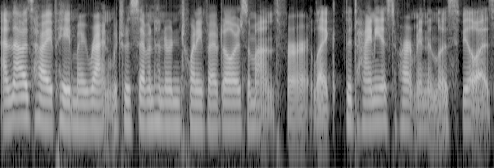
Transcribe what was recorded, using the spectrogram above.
And that was how I paid my rent, which was $725 a month for like the tiniest apartment in Los Feliz.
